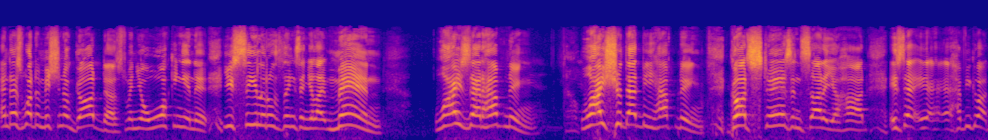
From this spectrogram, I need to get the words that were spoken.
And that's what the mission of God does. When you're walking in it, you see little things and you're like, man, why is that happening? Why should that be happening? God stirs inside of your heart. Is that have you got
